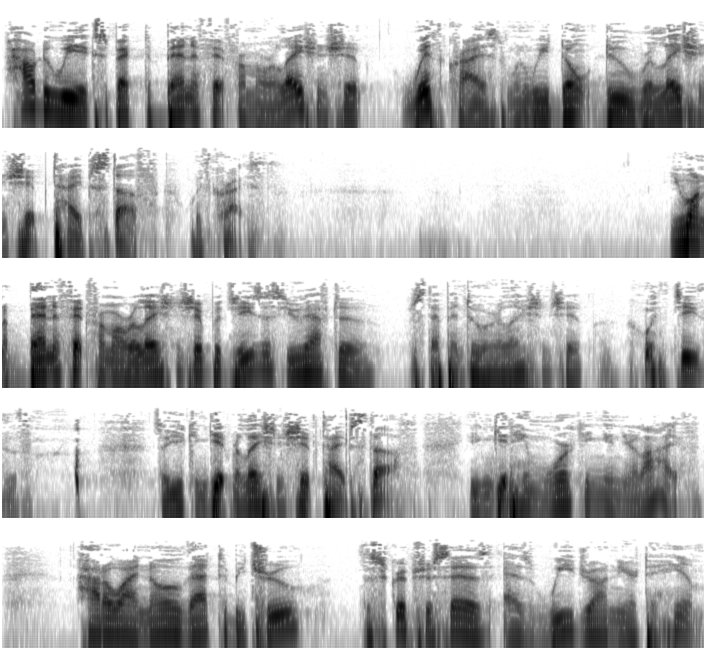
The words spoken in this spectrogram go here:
How do we expect to benefit from a relationship with Christ when we don't do relationship type stuff with Christ? You want to benefit from a relationship with Jesus, you have to step into a relationship with Jesus. so you can get relationship type stuff. You can get him working in your life. How do I know that to be true? The scripture says, as we draw near to him,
